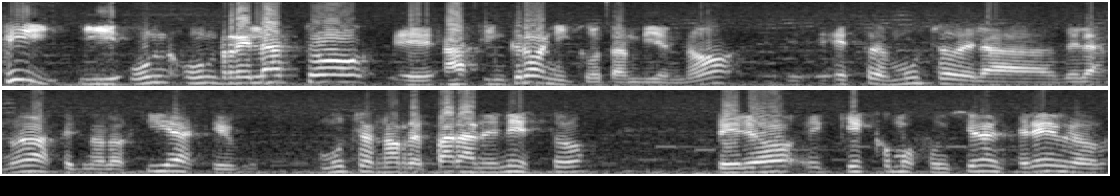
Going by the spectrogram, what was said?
Sí, y un, un relato eh, asincrónico también, ¿no? Esto es mucho de, la, de las nuevas tecnologías que muchos no reparan en esto, pero eh, que es cómo funciona el cerebro.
